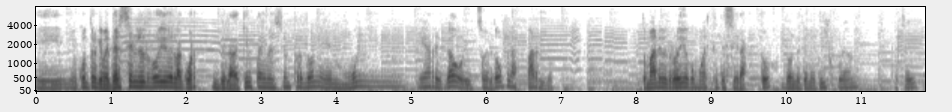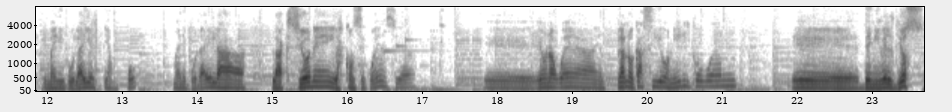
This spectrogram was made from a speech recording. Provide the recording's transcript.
Y encuentro que meterse en el rollo de la, cuarta, de la quinta dimensión, perdón, es muy es arriesgado y sobre todo plasmarlo. Tomar el rollo como este tercer acto, donde te metís, weón, ¿cachai? Y manipuláis el tiempo, manipuláis las acciones y las consecuencias. Eh, es una weá en plano casi onírico, weón, eh, de nivel Dios.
